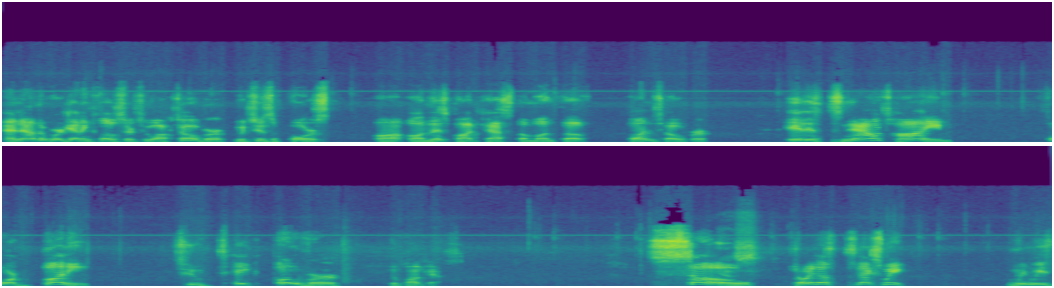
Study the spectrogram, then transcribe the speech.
and now that we're getting closer to October, which is of course uh, on this podcast the month of Buntover, it is now time for Bunny to take over the podcast. So, Yes. join us next week when we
